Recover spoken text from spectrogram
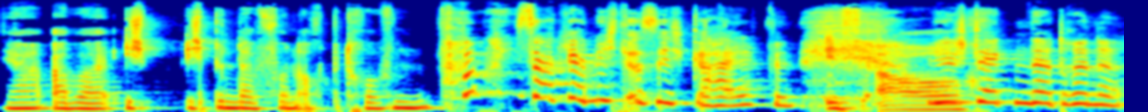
Ja, aber ich, ich bin davon auch betroffen. ich sag ja nicht, dass ich geheilt bin. Ich auch. Wir stecken da drinnen.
